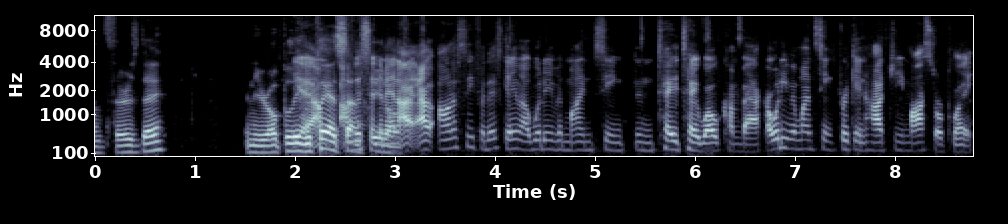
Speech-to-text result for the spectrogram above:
on Thursday in the Europa League. yeah, we play I'm, at I'm San listening, Siro. man. I, I honestly, for this game, I wouldn't even mind seeing Taye Taiwo come back. I wouldn't even mind seeing freaking Hachim Mastour play.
